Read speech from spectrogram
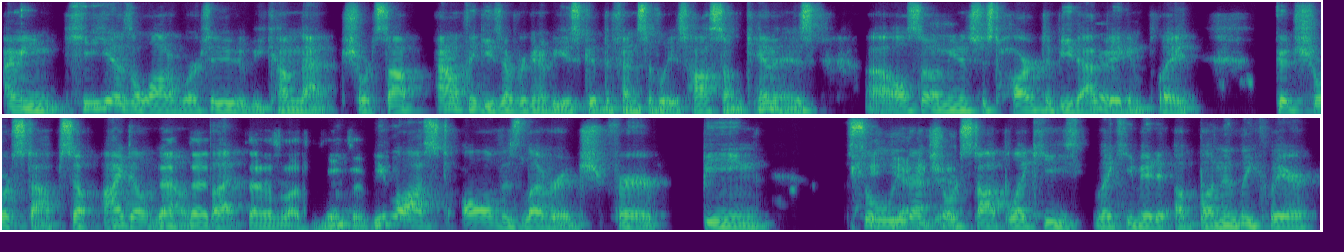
I mean, he, has a lot of work to do to become that shortstop. I don't think he's ever going to be as good defensively as Ha-Seong Kim is. Uh, also, I mean, it's just hard to be that yeah. big and play good shortstop. So I don't know, that, that, but that has a lot to do with it. He lost all of his leverage for being solely yeah, that shortstop, like he like he made it abundantly clear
